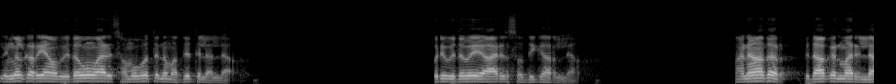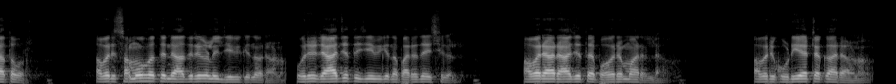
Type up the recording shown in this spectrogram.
നിങ്ങൾക്കറിയാം വിധവമാർ സമൂഹത്തിന്റെ മധ്യത്തിലല്ല. ഒരു വിധവയെ ആരും ശ്രദ്ധിക്കാറില്ല. അനാഥർ പിതാക്കന്മാരില്ലാത്തവർ അവർ സമൂഹത്തിന്റെ അതിരുകളിൽ ജീവിക്കുന്നവരാണ്. ഒരു രാജ്യത്ത് ജീവിക്കുന്ന പരദേശികൾ അവരാ രാജ്യത്തെ പൗരന്മാരല്ല. അവർ കുടിയേറ്റക്കാരാണ്.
